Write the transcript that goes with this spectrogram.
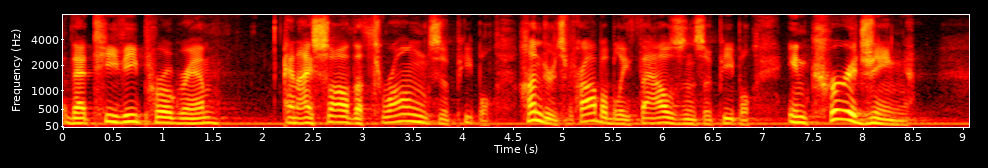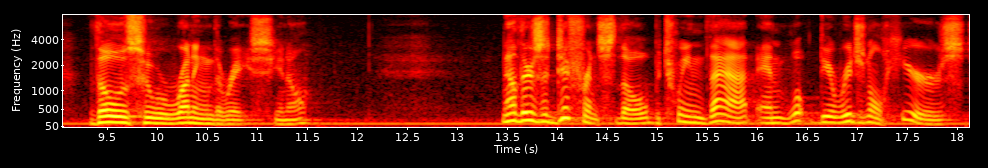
that TV program, and I saw the throngs of people, hundreds, probably thousands of people, encouraging those who were running the race, you know. Now, there's a difference, though, between that and what the original hearers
